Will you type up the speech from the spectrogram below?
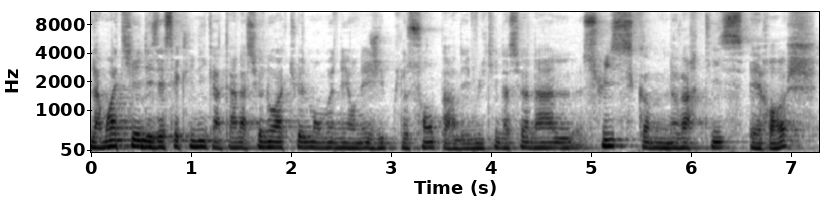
La moitié des essais cliniques internationaux actuellement menés en Égypte le sont par des multinationales suisses comme Novartis et Roche.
